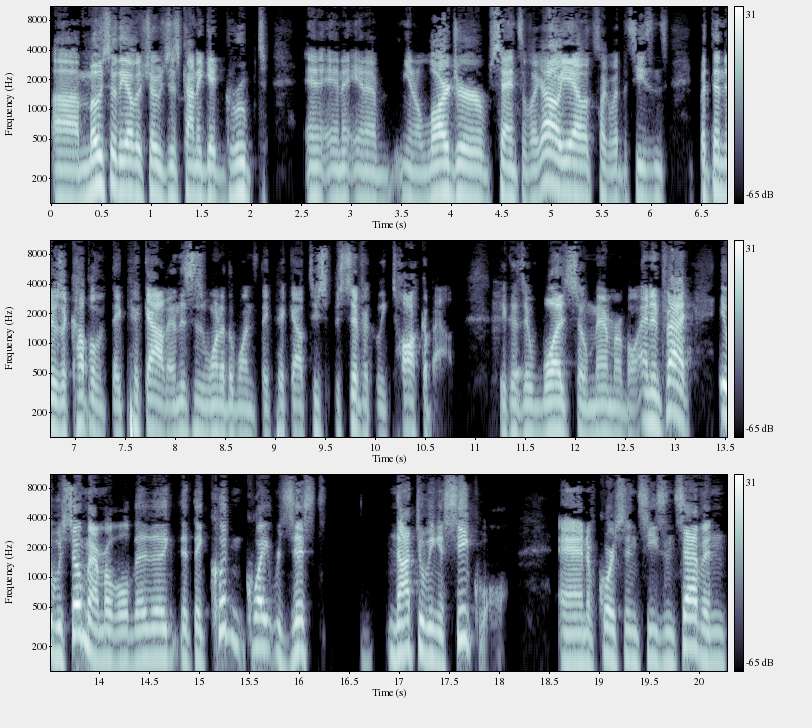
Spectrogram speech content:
Uh, most of the other shows just kind of get grouped in, in, a, in a you know larger sense of like, oh yeah, let's talk about the seasons. But then there's a couple that they pick out, and this is one of the ones they pick out to specifically talk about because it was so memorable. And in fact, it was so memorable that they, that they couldn't quite resist not doing a sequel. And of course, in season seven,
